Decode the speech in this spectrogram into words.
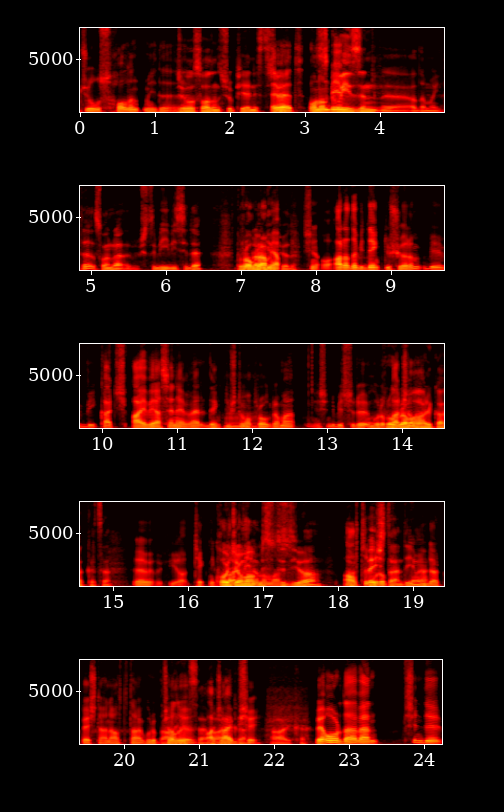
Jules Holland mıydı? Jules Holland şu piyanist. Şey, evet. Onun Squeeze'in bir... adamıydı. Sonra işte BBC'de program, program yapıyordu. Yap. Şimdi o arada bir denk düşüyorum. Bir, birkaç ay veya sene evvel denk düştüm hmm. o programa. Şimdi bir sürü Onun gruplar Program çalıyor. harika hakikaten. Ee, ya teknik Kocaman olarak bir stüdyo. 6 grup. tane değil mi? 4-5 tane 6 tane grup Daha çalıyor. Acayip harika, bir şey. Harika. Ve orada ben şimdi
